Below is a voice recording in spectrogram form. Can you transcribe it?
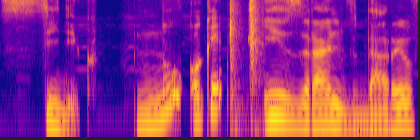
Сідік. Ну окей, Ізраїль вдарив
